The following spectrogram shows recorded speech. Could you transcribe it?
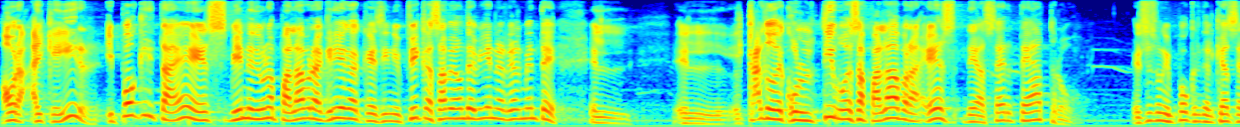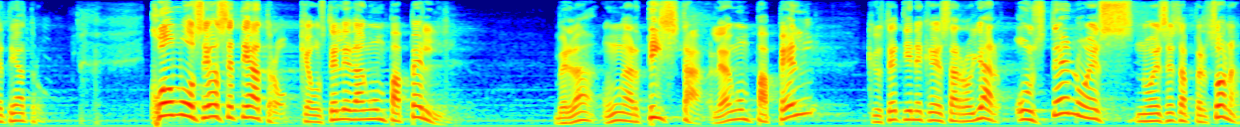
Ahora, hay que ir. Hipócrita es, viene de una palabra griega que significa, ¿sabe dónde viene realmente el, el caldo de cultivo de esa palabra? Es de hacer teatro. Ese es un hipócrita el que hace teatro. ¿Cómo se hace teatro? Que a usted le dan un papel, ¿verdad? Un artista, le dan un papel que usted tiene que desarrollar. Usted no es, no es esa persona,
